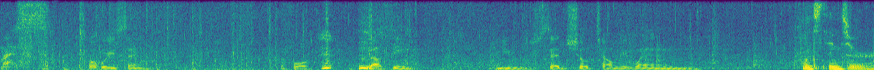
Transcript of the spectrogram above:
Nice. What were you saying? Before? About Dina. You said she'll tell me when... Once things are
